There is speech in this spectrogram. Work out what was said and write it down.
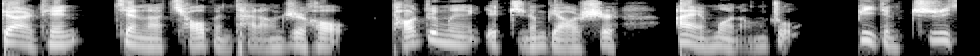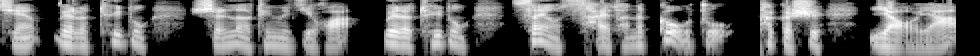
第二天见了桥本太郎之后，陶志明也只能表示爱莫能助。毕竟之前为了推动神乐厅的计划，为了推动三友财团的构筑，他可是咬牙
